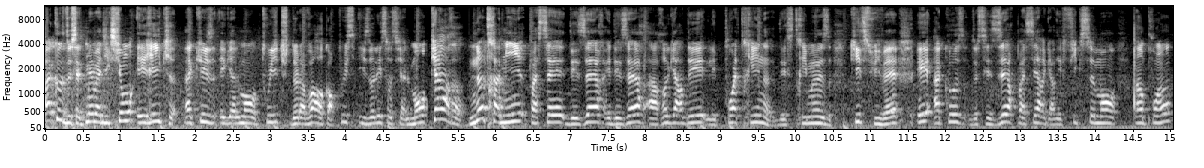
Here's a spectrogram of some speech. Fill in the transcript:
À cause de cette même addiction, Eric accuse également Twitch de l'avoir encore plus isolé socialement, car notre ami passait des heures et des heures à regarder les poitrines des streameuses qu'il suivait, et à cause de ces heures passées à regarder fixement un point,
